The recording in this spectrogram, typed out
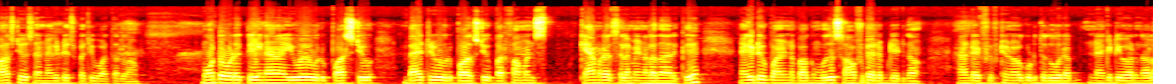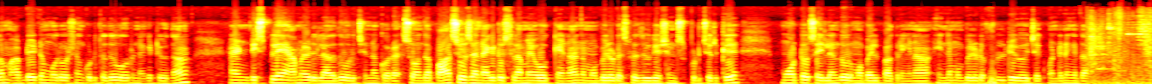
பாசிட்டிவ்ஸ் அண்ட் நெகட்டிவ்ஸ் பற்றி பார்த்துடலாம். மோட்டோவோட க்ளீனான யூஏ ஒரு பாசிட்டிவ் பேட்டரி ஒரு பாசிட்டிவ் பர்ஃபார்மன்ஸ் கேமராஸ் எல்லாமே நல்லா தான் இருக்குது நெகட்டிவ் பாயிண்ட்னு பார்க்கும்போது சாஃப்ட்வேர் அப்டேட் தான். ஆண்ட்ராய்ட் ஃபிஃப்டினோட கொடுத்தது ஒரு நெகட்டிவாக இருந்தாலும் அப்டேட்டும் ஒரு வருஷம் கொடுத்தது ஒரு நெகட்டிவ் தான். அண்ட் டிஸ்பிளே ஆம்லேட் இல்லாதது ஒரு சின்ன குறை. ஸோ அந்த பாசிட்டிவ்ஸ் அண்ட் நெகட்டிவ்ஸ் எல்லாமே ஓகேனா அந்த மொபைலோட ஸ்பெசிஃபிகேஷன்ஸ் பிடிச்சிருக்கு. மோட்டோ சைட்லேருந்து ஒரு மொபைல் பார்க்குறீங்கன்னா இந்த மொபைலோட ஃபுல் ரிவ்யூ செக் பண்ணிட்டு நீங்கள் தான்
